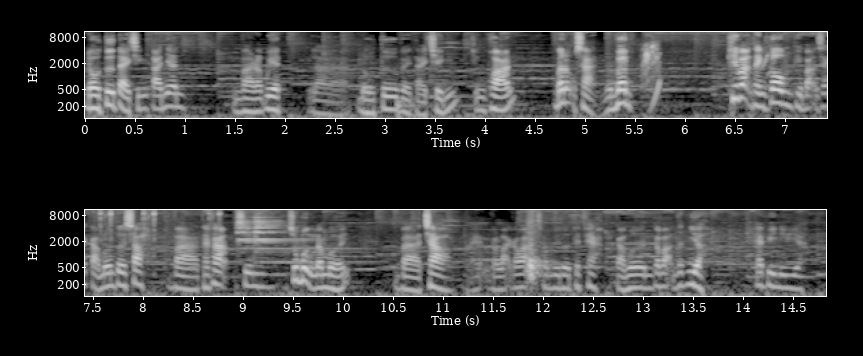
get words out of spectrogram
đầu tư tài chính cá nhân và đặc biệt là đầu tư về tài chính chứng khoán bất động sản, vân vân. Khi bạn thành công thì bạn sẽ cảm ơn tôi sau. Và thái phạm, xin chúc mừng năm mới và chào hẹn gặp lại các bạn trong video tiếp theo. Cảm ơn các bạn rất nhiều. Happy new year.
